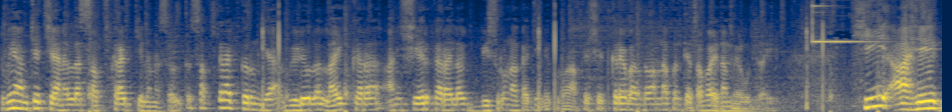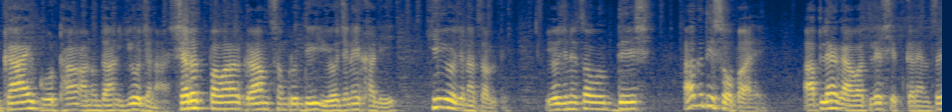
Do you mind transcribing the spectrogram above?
तुम्ही आमच्या चॅनलला सबस्क्राईब केलं नसेल तर सबस्क्राईब करून घ्या. व्हिडिओला लाईक करा आणि शेअर करायला विसरू नका जेणेकरून आपल्या शेतकरी बांधवांना पण त्याचा फायदा मिळून जाईल. ही आहे गाय गोठा अनुदान योजना. शरद पवार ग्राम समृद्धी योजनेखाली ही योजना चालते. योजनेचा उद्देश अगदी सोपा आहे. आपल्या गावातल्या शेतकऱ्यांचं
